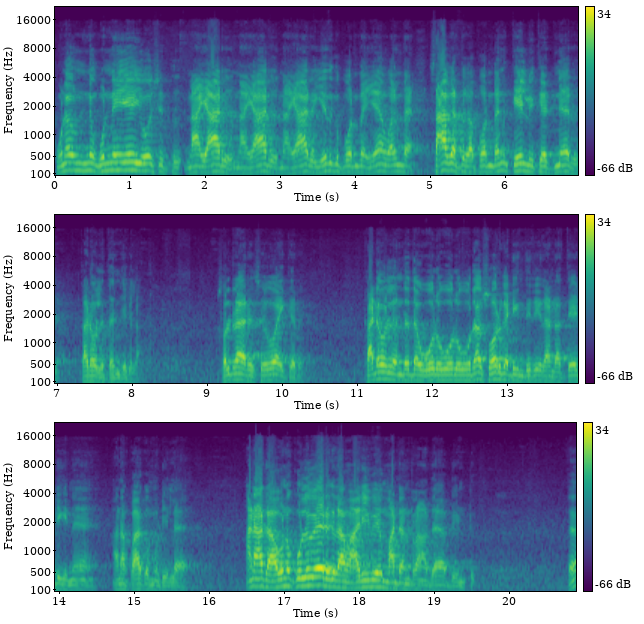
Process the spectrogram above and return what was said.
உன உன்னையே யோசித்து நான் யார் நான் யார் நான் யார் எதுக்கு பிறந்தேன் ஏன் வளர்ந்தேன் சாகரத்துக்காக பிறந்தேன்னு கேள்வி கேட்டுனேரு கடவுளை தெரிஞ்சுக்கலாம். சொல்கிறாரு சிவாய்க்கர். கடவுள்ன்றதை ஒரு ஒரு ஊராக சோறு கட்டின்னு திரியிறான்டா தேடிக்கின்னு. ஆனால் பார்க்க முடியல. ஆனால் அது அவனுக்குள்ளவே இருக்குது அவன் அறியவே மாட்டேன்றான் அதை அப்படின்ட்டு. ஆ?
